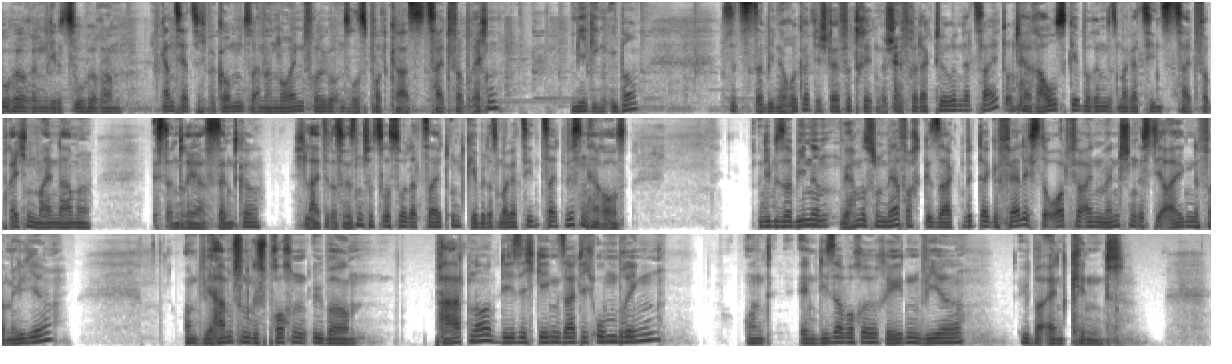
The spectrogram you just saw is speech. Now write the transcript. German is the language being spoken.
Liebe Zuhörerinnen, liebe Zuhörer, ganz herzlich willkommen zu einer neuen Folge unseres Podcasts Zeitverbrechen. Mir gegenüber sitzt Sabine Rückert, die stellvertretende Chefredakteurin der Zeit und Herausgeberin des Magazins Zeitverbrechen. Mein Name ist Andreas Sendker. Ich leite das Wissenschaftsressort der Zeit und gebe das Magazin Zeitwissen heraus. Liebe Sabine, wir haben es schon mehrfach gesagt, mit der gefährlichste Ort für einen Menschen ist die eigene Familie. Und wir haben schon gesprochen über Partner, die sich gegenseitig umbringen. Und in dieser Woche reden wir über ein Kind,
